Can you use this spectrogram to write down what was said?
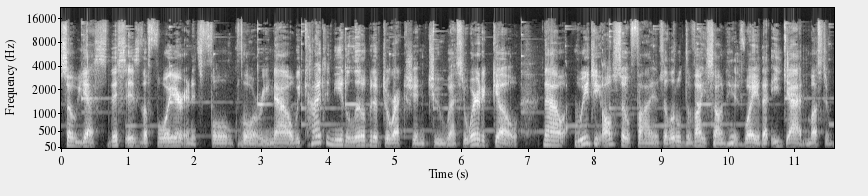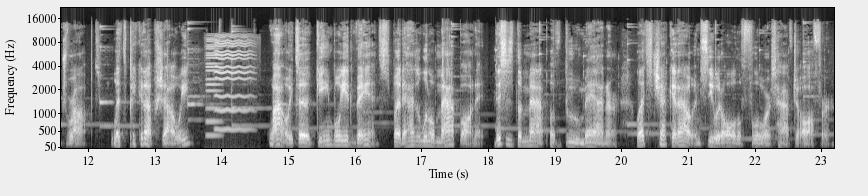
So yes, this is the foyer in its full glory. Now, we kind of need a little bit of direction to as to where to go. Now, Luigi also finds a little device on his way that Egad must have dropped. Let's pick it up, shall we? Wow, it's a Game Boy Advance, but it has a little map on it. This is the map of Boo Manor. Let's check it out and see what all the floors have to offer.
